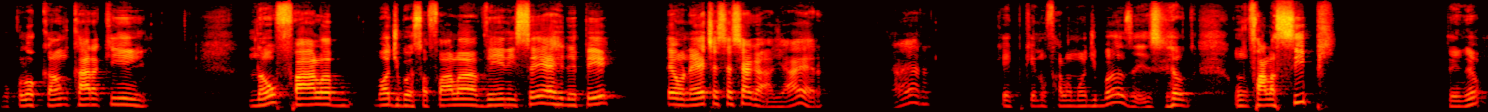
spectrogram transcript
Vou colocar um cara que não fala Modbus, só fala VNC, RDP, Telnet, SSH. Já era. Já era. Por quê? Porque não fala Modbus. Esse é um fala CIP. Entendeu?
